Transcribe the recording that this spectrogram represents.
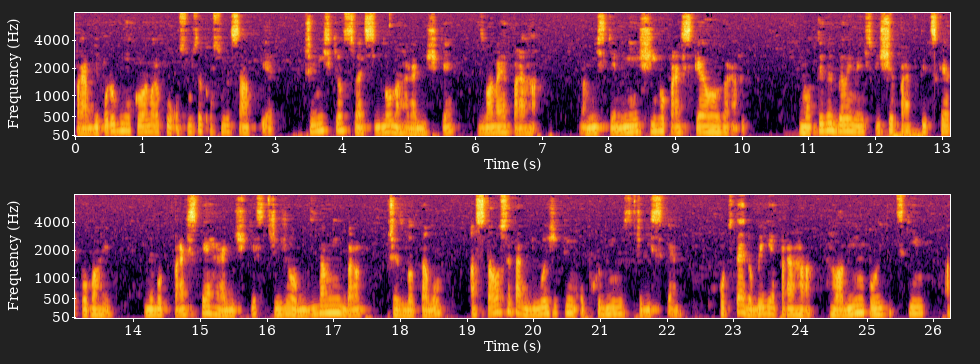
Pravděpodobně kolem roku 885 přemístil své sídlo na hradiště zvané Praha, na místě nynějšího pražského hradu. Motivy byly nejspíše praktické povahy, neboť pražské hradiště střežilo významný brod přes Vltavu a stalo se tak důležitým obchodním střediskem. Od té doby je Praha hlavním politickým a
